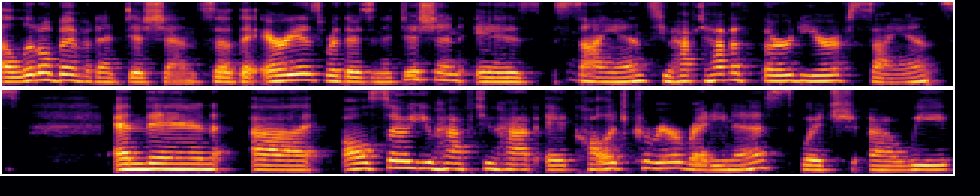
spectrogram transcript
a little bit of an addition. So the areas where there's an addition is science. You have to have a third year of science. And then uh, also you have to have a college career readiness, which uh, we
